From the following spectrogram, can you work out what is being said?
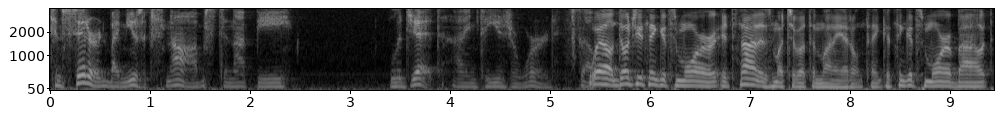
considered by music snobs to not be legit. I mean, to use your word. So Well, don't you think it's more? It's not as much about the money. I don't think. I think it's more about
